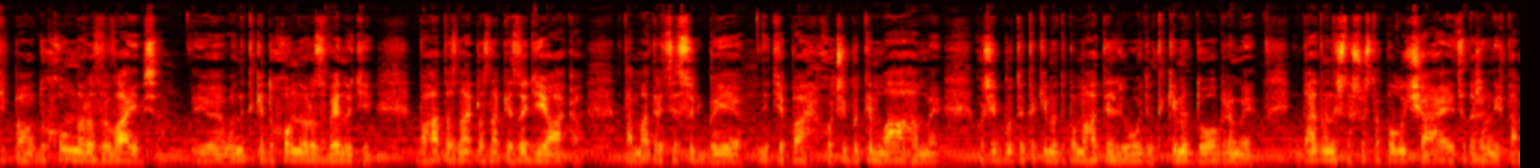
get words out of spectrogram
Типа духовно розвиваємося. Вони такі духовно розвинуті, багато знають про знаки зодіака, там матриці судьби, типа хочуть бути магами, хочуть бути такими допомагати людям, такими добрими. Навіть вони щось там виходить, навіть в них там.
